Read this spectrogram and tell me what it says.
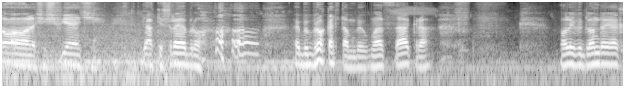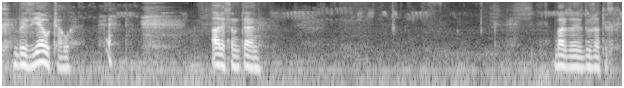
O, ale się świeci. Jakie srebro. Jakby brokat tam był. Masakra. Olej wygląda jakby zjełczał. Ale są ten. Bardzo jest dużo tych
